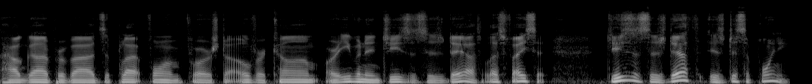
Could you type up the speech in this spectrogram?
how God provides a platform for us to overcome, or even in Jesus' death, let's face it, Jesus' death is disappointing.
